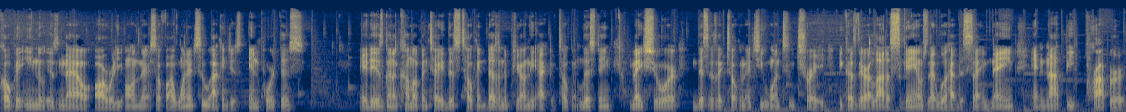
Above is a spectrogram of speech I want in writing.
Koka Inu is now already on there. So if I wanted to, I can just import this it is going to come up and tell you this token doesn't appear on the active token listing. Make sure this is a token that you want to trade because there are a lot of scams that will have the same name and not the proper,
